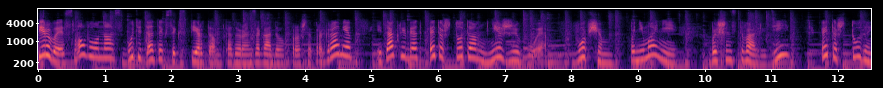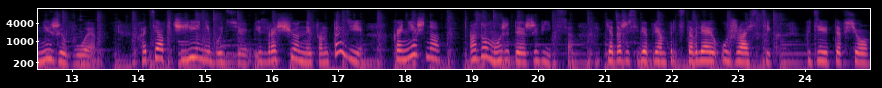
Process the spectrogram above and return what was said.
Первое слово у нас будет от экс-эксперта, который он загадывал в прошлой программе. Итак, ребят, это что-то неживое. В общем понимании большинства людей это что-то неживое. Хотя в чьей-нибудь извращенной фантазии, конечно, оно может и оживиться. Я даже себе прям представляю ужастик, где это все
